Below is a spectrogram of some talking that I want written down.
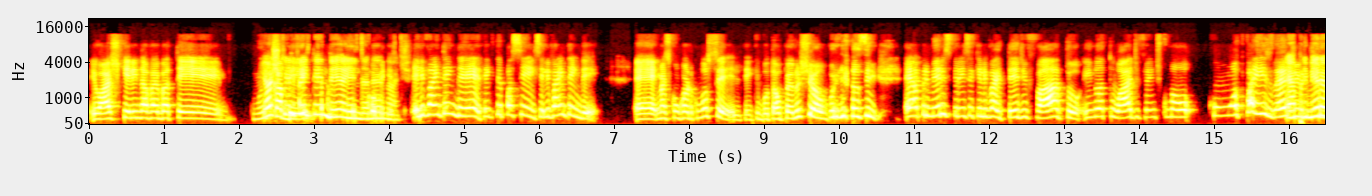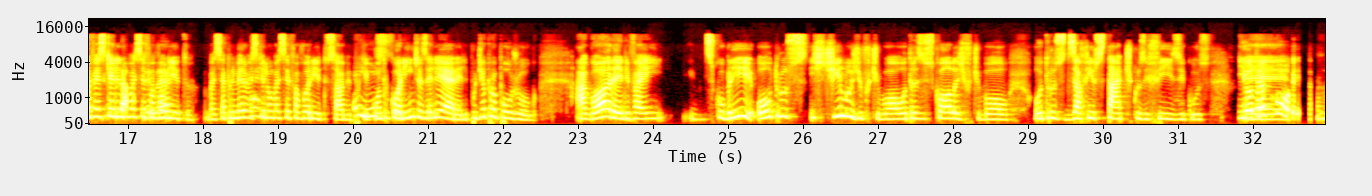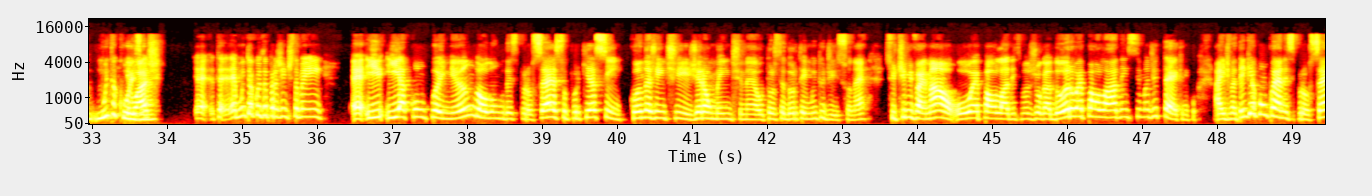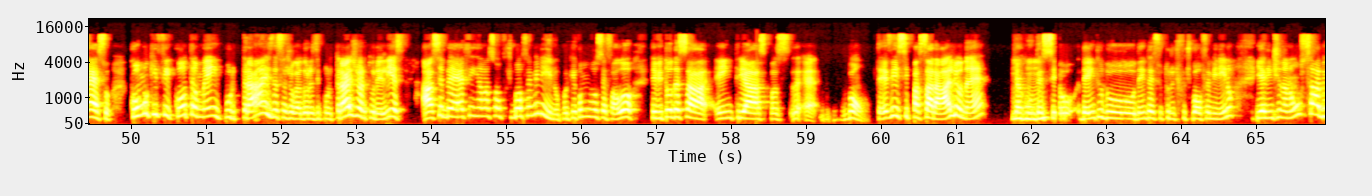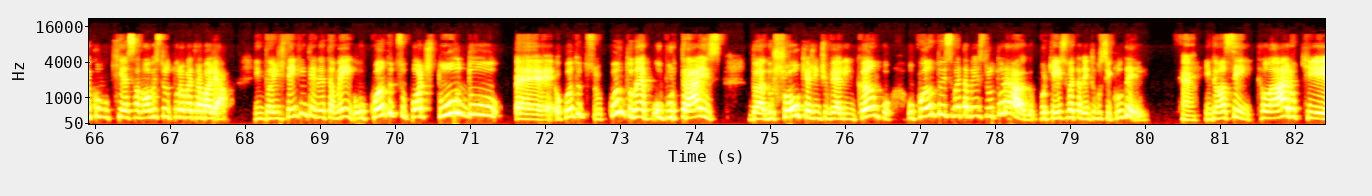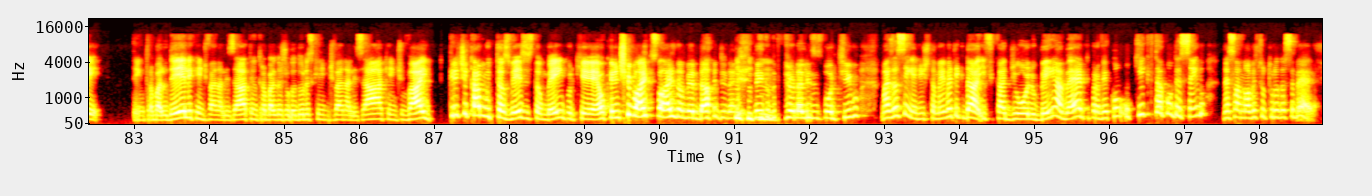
Eu acho que ele ainda vai bater muito Eu acho cabeça. que ele vai entender ainda, né, Nath? Ele vai entender, tem que ter paciência, ele vai entender. É, mas concordo com você, ele tem que botar o pé no chão, porque assim, é a primeira experiência que ele vai ter, de fato, indo atuar de frente com, uma, com outro país, né? É de, a primeira de, vez que ele não vai ser né? favorito. Vai ser a primeira vez é. que ele não vai ser favorito, sabe? É porque é contra o Corinthians ele era, ele podia propor o jogo. Agora ele vai descobrir outros estilos de futebol, outras escolas de futebol, outros desafios táticos e físicos. E outra é... coisa. Muita coisa. Eu né? acho. É, é muita coisa para a gente também é, ir, ir, acompanhando ao longo desse processo, porque assim, quando a gente geralmente, né, o torcedor tem muito disso, né? Se o time vai mal, ou é paulado em cima do jogador, ou é paulado em cima de técnico. A gente vai ter que acompanhar nesse processo como que ficou também por trás dessas jogadoras e por trás de Arthur Elias a CBF em relação ao futebol feminino, porque como você falou, teve toda essa, entre aspas, é, bom, teve esse passaralho, né? Que uhum. aconteceu dentro, do, dentro da estrutura de futebol feminino, e a gente ainda não sabe como que essa nova estrutura vai trabalhar. Então a gente tem que entender também o quanto de suporte tudo, é, o quanto, quanto, né, o por trás da, do show que a gente vê ali em campo, o quanto isso vai estar bem estruturado, porque isso vai estar dentro do ciclo dele. É. Então, assim, claro que tem o trabalho dele que a gente vai analisar, tem o trabalho das jogadoras que a gente vai analisar, que a gente vai criticar muitas vezes também, porque é o que a gente mais faz, na verdade, né, dentro do jornalismo esportivo. Mas assim, a gente também vai ter que dar e ficar de olho bem aberto para ver como, o que está acontecendo nessa nova estrutura da CBF.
